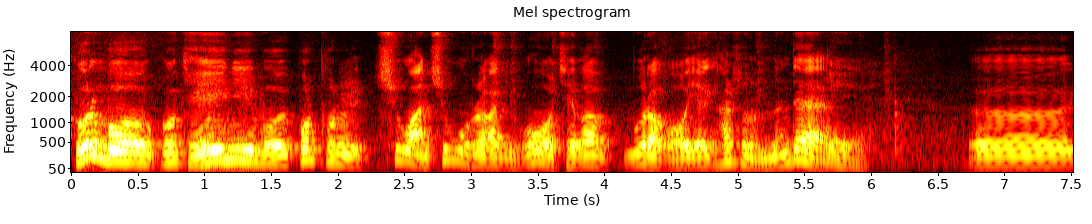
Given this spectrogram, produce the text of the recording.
그걸 뭐 그 개인이 뭐 골프를 치고 안 치고 그래가지고 제가 뭐라고 얘기할 수는 없는데 예, 예. 어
